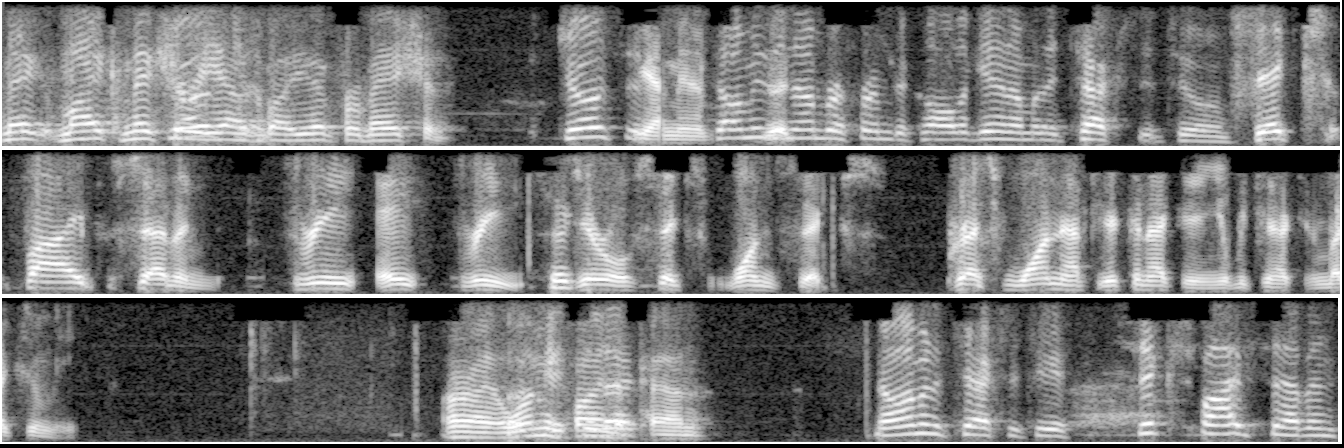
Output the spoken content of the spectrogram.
make, Mike, make sure he has Joseph. my information. Joseph, Yeah, man. tell me Good. the number for him to call again. I'm going to text it to him. Six five seven three eight three zero six one six. Press one after you're connected, and you'll be connected right to me. All right, well, let me Okay, so find a pen. No, I'm going to text it to you. Six five seven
